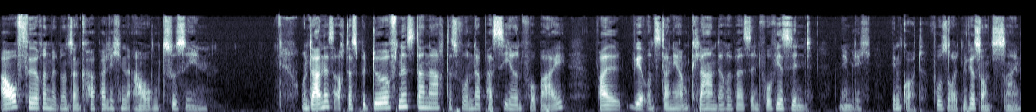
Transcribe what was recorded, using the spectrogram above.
aufhören, mit unseren körperlichen Augen zu sehen. Und dann ist auch das Bedürfnis danach, das Wunder passieren vorbei, weil wir uns dann ja im Klaren darüber sind, wo wir sind, nämlich in Gott. Wo sollten wir sonst sein?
